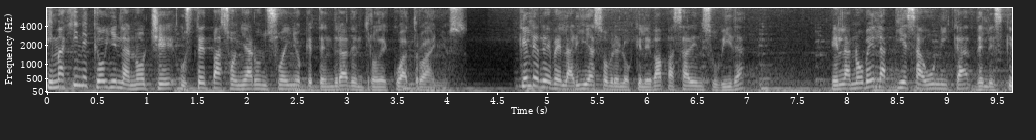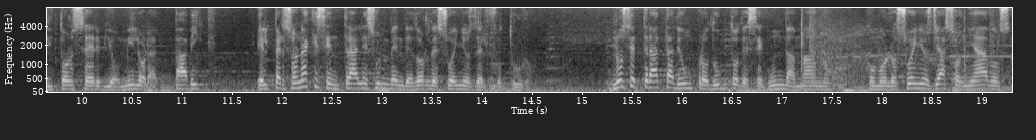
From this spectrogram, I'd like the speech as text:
Imagine que hoy en la noche usted va a soñar un sueño que tendrá dentro de cuatro años. ¿Qué le revelaría sobre lo que le va a pasar en su vida? En la novela Pieza Única del escritor serbio Milorad Pavic, el personaje central es un vendedor de sueños del futuro. No se trata de un producto de segunda mano como los sueños ya soñados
